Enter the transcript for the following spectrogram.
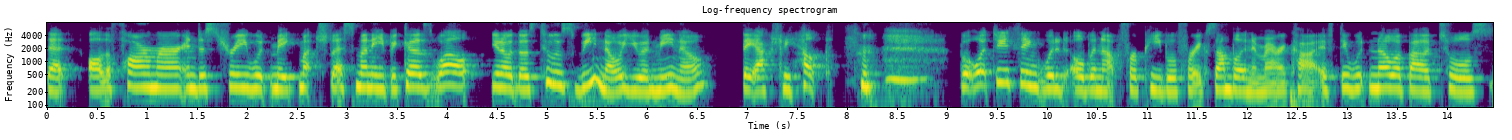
that all the pharma industry would make much less money because, well, you know, those tools we know, you and me know, they actually help. but what do you think would it open up for people, for example, in America, if they would know about tools?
